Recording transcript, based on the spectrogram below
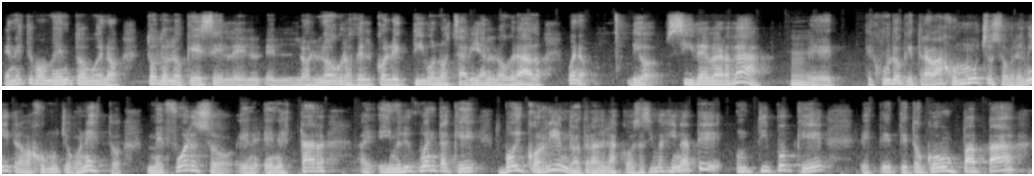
En este momento, bueno, todo lo que es el- el- el- los logros del colectivo no se habían logrado. Bueno, digo, si de verdad Hmm. eh, te juro que trabajo mucho sobre mí, trabajo mucho con esto. Me esfuerzo en, estar eh, y me doy cuenta que voy corriendo atrás de las cosas. Imagínate un tipo que este, te tocó un papá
